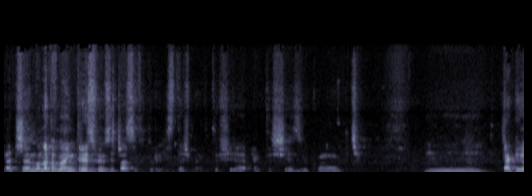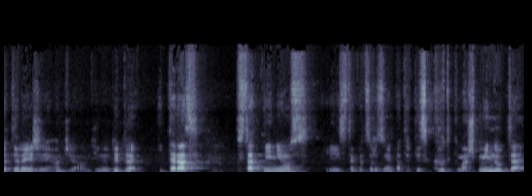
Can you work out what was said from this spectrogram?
Także no na pewno interesujące czasy, w których jesteśmy, jak to się, jak to się zwykło mówić. Mm, tak, i to tyle, jeżeli chodzi o Dino Dipple. I teraz ostatni news i z tego co rozumiem, Patryk, jest krótki, masz minutę,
